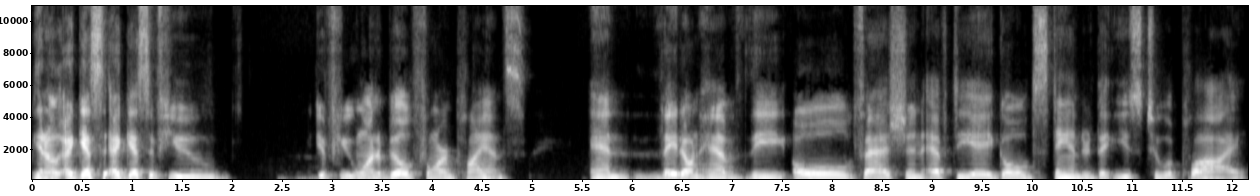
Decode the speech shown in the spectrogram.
You know, I guess I guess if you if you want to build foreign plants, and they don't have the old fashioned FDA gold standard that used to apply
